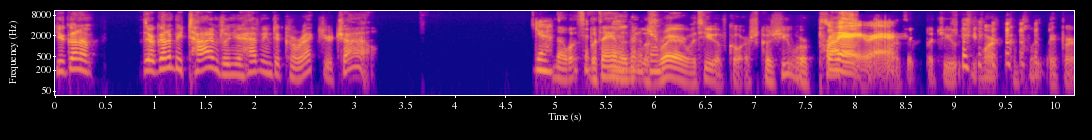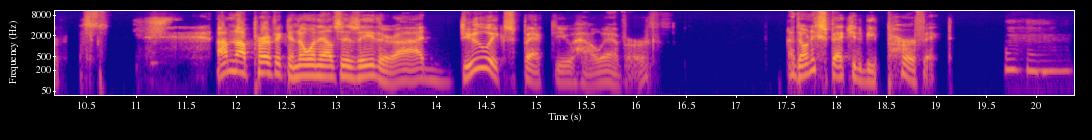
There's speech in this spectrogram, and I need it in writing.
you're gonna there are gonna be times when you're having to correct your child. Yeah. No, with, with Anna, that was rare with you, of course, because you were very rare. perfect, but you you weren't completely perfect. I'm not perfect, and no one else is either. I do expect you, however, I don't expect you to be perfect, hmm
